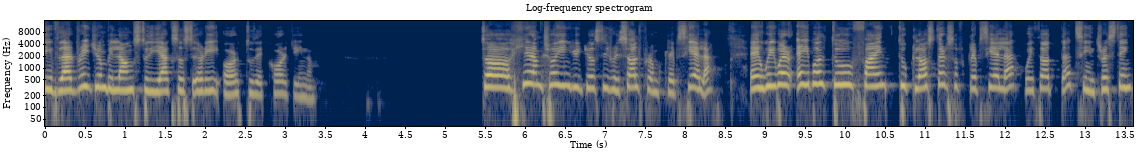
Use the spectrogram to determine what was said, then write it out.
if that region belongs to the accessory or to the core genome. So here I'm showing you just the result from Klebsiella. And we were able to find two clusters of Klebsiella. We thought that's interesting.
